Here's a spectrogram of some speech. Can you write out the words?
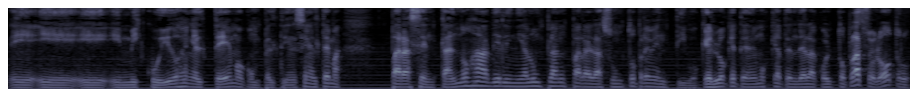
eh, inmiscuidos en el tema, con pertinencia en el tema, para sentarnos a delinear un plan para el asunto preventivo, que es lo que tenemos que atender a corto plazo. El otro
